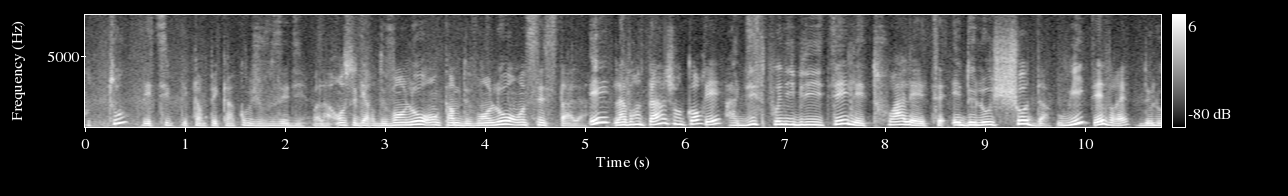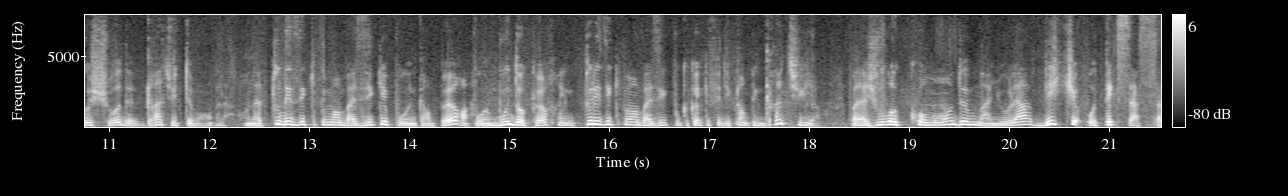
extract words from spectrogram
Pour tous les types de camping-car, comme je vous ai dit. Voilà, on se garde devant l'eau, on campe devant l'eau, on s'installe. Et l'avantage encore, c'est à disponibilité les toilettes et de l'eau chaude. Oui, c'est vrai, de l'eau chaude gratuitement. Voilà. On a tous les équipements basiques pour un campeur, pour un boondocker, tous les équipements basiques pour quelqu'un qui fait du camping gratuit. Voilà, je vous recommande Magnolia Beach au Texas.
